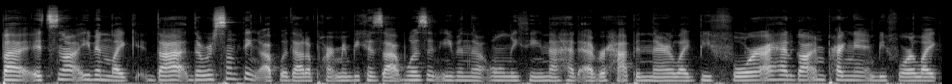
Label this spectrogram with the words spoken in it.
But it's not even like that. There was something up with that apartment because that wasn't even the only thing that had ever happened there. Like before I had gotten pregnant and before like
